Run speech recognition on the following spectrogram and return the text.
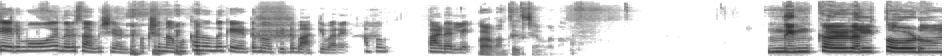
ചേരുമോ എന്നൊരു സംശയമുണ്ട്. പക്ഷെ നമുക്കതൊന്ന് കേട്ട് നോക്കിയിട്ട് ബാക്കി പറയാം. അപ്പം പാടല്ലേ? പാടാം തീർച്ചയായും പാടാം. നിൻകഴൽ തോടും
